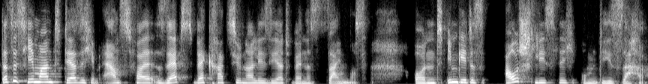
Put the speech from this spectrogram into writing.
Das ist jemand, der sich im Ernstfall selbst wegrationalisiert, wenn es sein muss. Und ihm geht es ausschließlich um die Sache.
